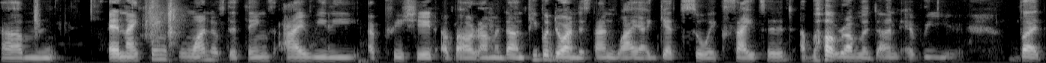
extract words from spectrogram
Um, and I think one of the things I really appreciate about Ramadan, people don't understand why I get so excited about Ramadan every year. but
